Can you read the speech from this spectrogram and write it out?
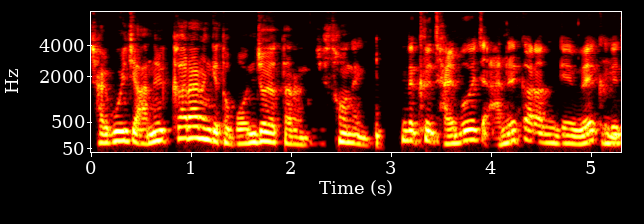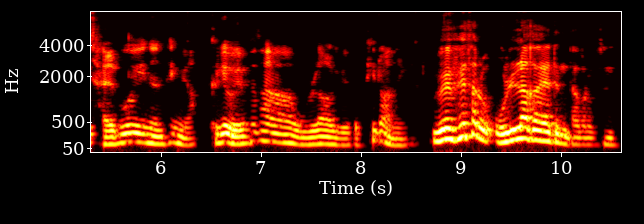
잘 보이지 않을까라는 게 더 먼저였다는 거지 선행. 근데 그 잘 보이지 않을까라는 게 왜 그게 음. 잘 보이는 행위야? 그게 왜 회사 올라가기 위해서 필요한 행위야? 왜 회사를 올라가야 된다 그러고 생각해?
